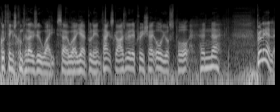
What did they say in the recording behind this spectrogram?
Good things come to those who wait. So uh, yeah brilliant. Thanks guys. Really appreciate all your support. And uh, brilliant.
